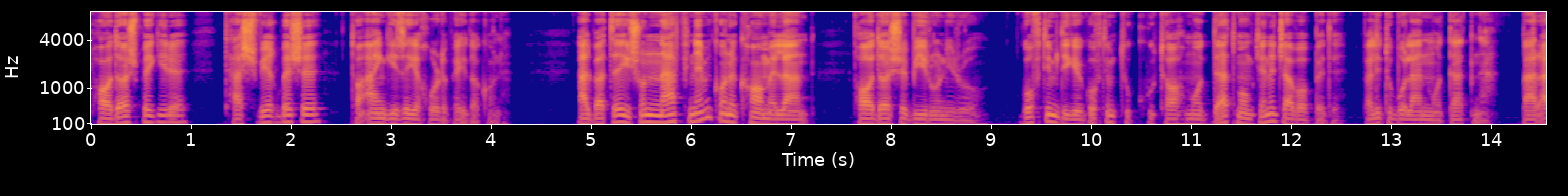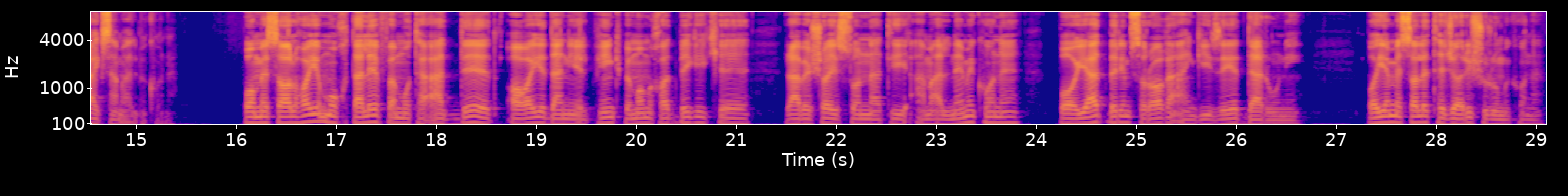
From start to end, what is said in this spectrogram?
پاداش بگیره تشویق بشه تا انگیزه یه خورده پیدا کنه. البته ایشون نفی نمی‌کنه کاملا پاداش بیرونی رو. گفتیم دیگه گفتیم تو کوتاه مدت ممکنه جواب بده ولی تو بلند مدت نه. برعکس عمل می‌کنه. با مثال های مختلف و متعدد آقای دنیل پینک به ما می‌خواد بگه که روش های سنتی عمل نمی‌کنه. باید بریم سراغ انگیزه درونی. با یه مثال تجاری شروع می‌کنه.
